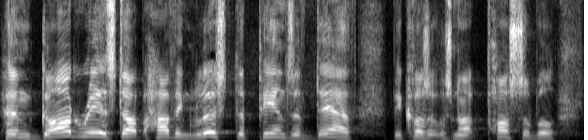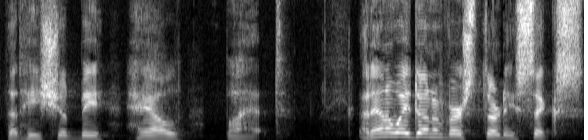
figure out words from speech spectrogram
whom God raised up, having loosed the pains of death, because it was not possible that he should be held by it. And anyway, down in verse 36,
